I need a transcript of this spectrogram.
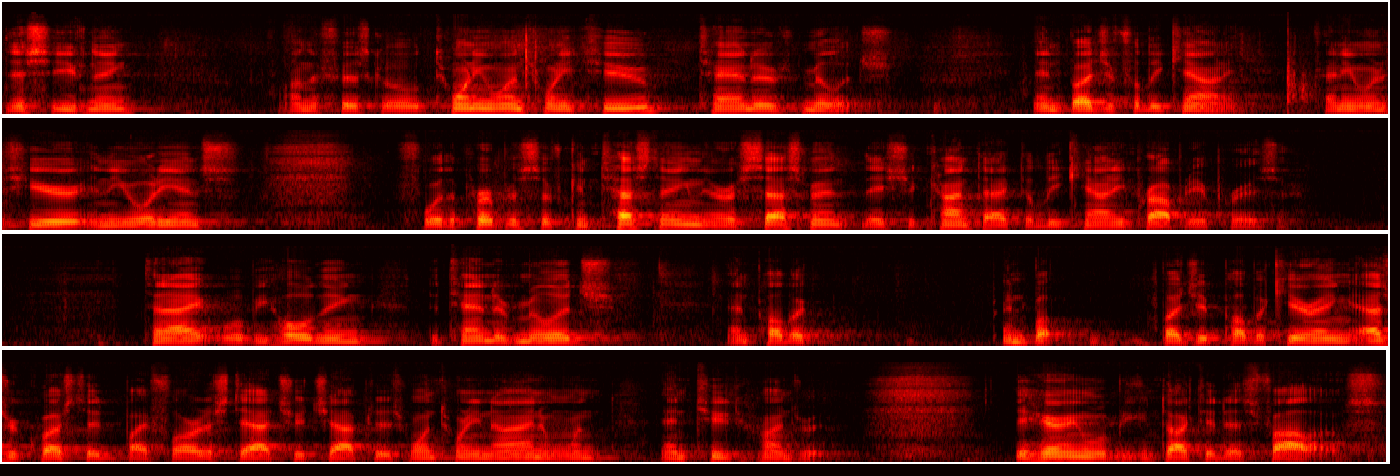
this evening on the fiscal 21-22 tentative millage and budget for Lee County. If anyone is here in the audience for the purpose of contesting their assessment, they should contact the Lee County property appraiser. Tonight, we'll be holding the tentative millage and public, and bu- budget public hearing as requested by Florida statute chapters 129 and 1, and 200. The hearing will be conducted as follows.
